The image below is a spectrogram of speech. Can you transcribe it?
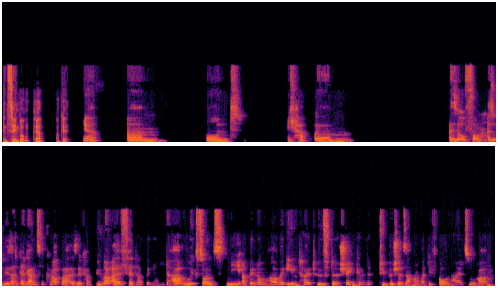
In 10 Wochen, ja, okay. Ja. Ähm, und ich habe ähm, also vom, also wie gesagt, der ganze Körper. Also ich habe überall Fett abgenommen. Da, wo ich sonst nie abgenommen habe, eben halt Hüfte, Schenkel, typische Sachen, was die Frauen halt so haben.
